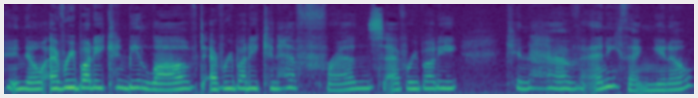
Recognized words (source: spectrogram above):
You know, everybody can be loved, everybody can have friends, everybody can have anything, you know?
